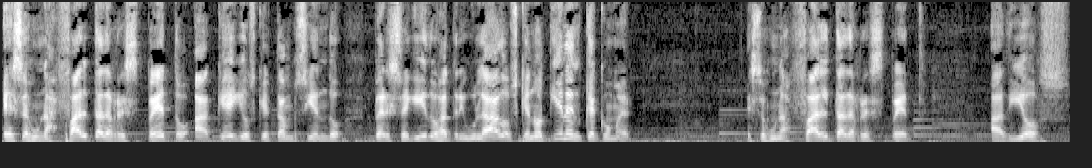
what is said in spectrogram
Esa es una falta de respeto a aquellos que están siendo perseguidos, atribulados, que no tienen que comer. Eso es una falta de respeto a Dios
